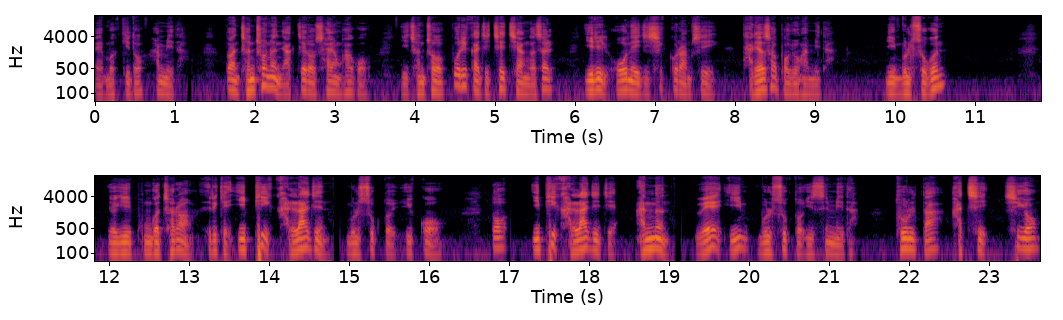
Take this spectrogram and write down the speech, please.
예, 먹기도 합니다. 또한 전초는 약재로 사용하고 이 전초 뿌리까지 채취한 것을 1일 5 내지 10g씩 달여서 복용합니다. 이 물쑥은 여기 본 것처럼 이렇게 잎이 갈라진 물쑥도 있고 또 잎이 갈라지지 않는 외잎 물쑥도 있습니다. 둘 다 같이 식용,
